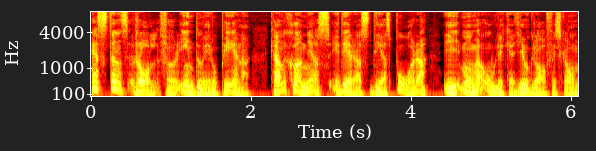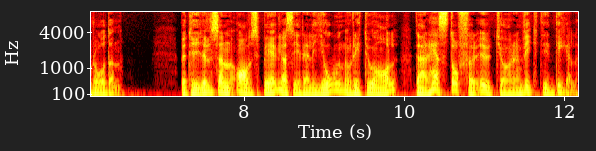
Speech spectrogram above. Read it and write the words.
Hästens roll för indoeuropeerna kan skönjas i deras diaspora i många olika geografiska områden. Betydelsen avspeglas i religion och ritual där hästoffer utgör en viktig del.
